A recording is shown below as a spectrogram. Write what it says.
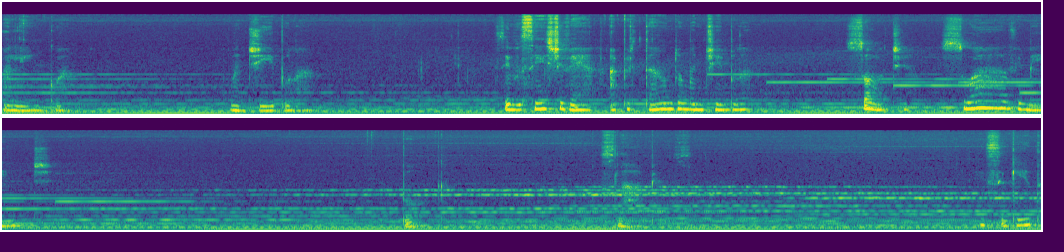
a língua, mandíbula. Se você estiver apertando a mandíbula, solte suavemente. Boca, os lábios. Em seguida,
